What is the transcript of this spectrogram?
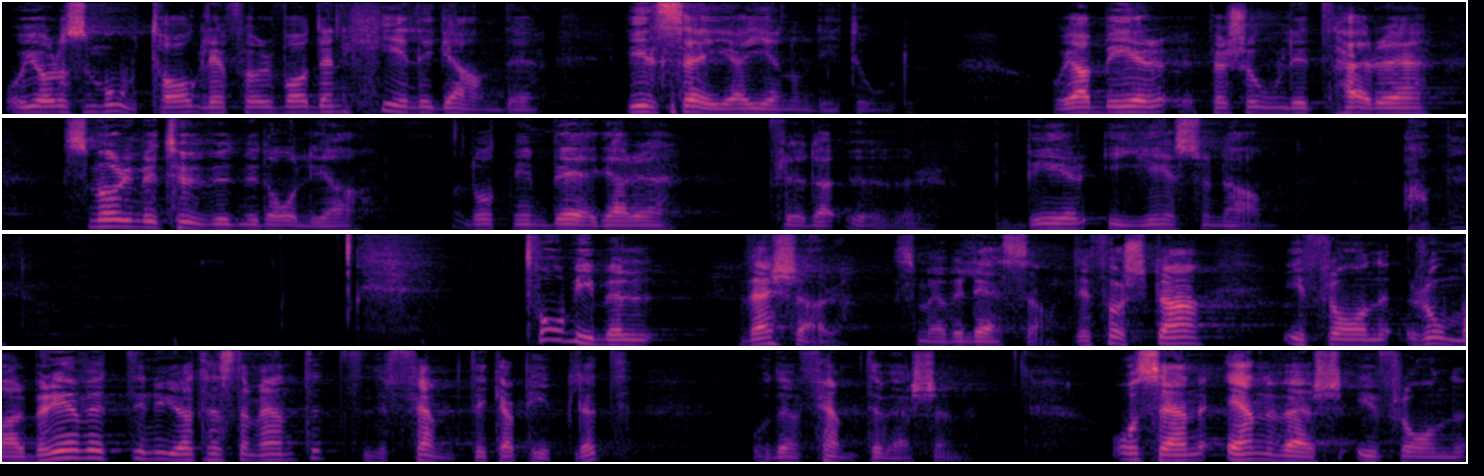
och gör oss mottagliga för vad den helige Ande vill säga genom ditt ord. Och jag ber personligt, Herre, smörj mitt huvud med olja. Låt min bägare flöda över. Vi ber i Jesu namn. Amen. Två bibelversar som jag vill läsa. Det första ifrån Romarbrevet i Nya Testamentet, det femte kapitlet och den femte versen. Och sen en vers ifrån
